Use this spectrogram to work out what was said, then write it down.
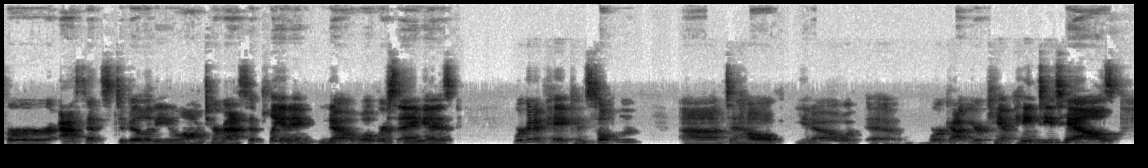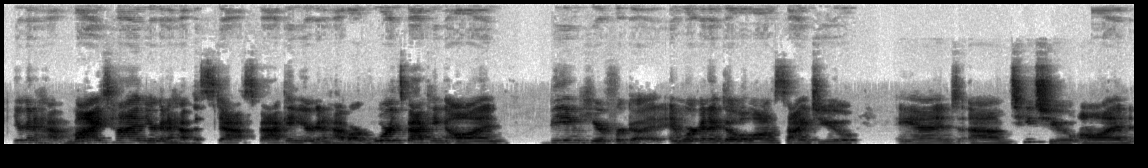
for asset stability, long term asset planning. No, what we're saying is we're going to pay a consultant um, to help, you know, uh, work out your campaign details. You're going to have my time. You're going to have the staff's backing. You're going to have our board's backing on being here for good. And we're going to go alongside you and um, teach you on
